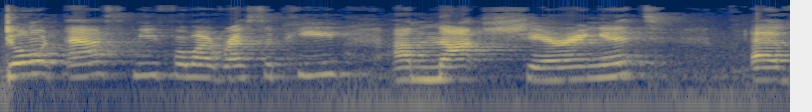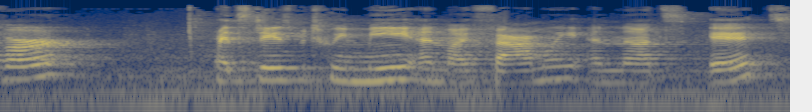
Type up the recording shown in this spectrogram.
Don't ask me for my recipe. I'm not sharing it ever. It stays between me and my family and that's it.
